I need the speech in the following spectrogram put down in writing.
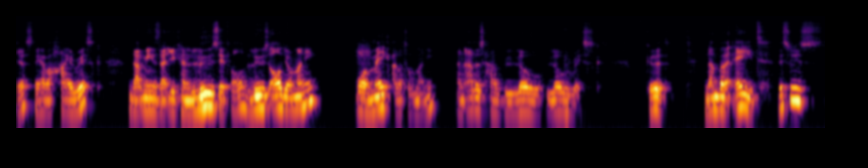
Yes, they have a high risk. That means that you can lose it all, lose all your money, or mm. make a lot of money. And others have low low risk. Good. Number eight. This is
